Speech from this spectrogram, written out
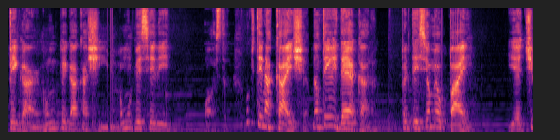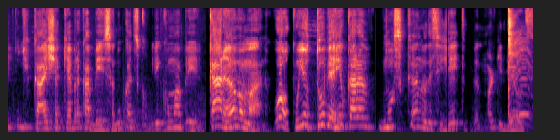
pegar. Vamos pegar a caixinha. Vamos ver se ele mostra. O que tem na caixa? Não tenho ideia, cara. Pertencia ao meu pai. E é tipo de caixa quebra-cabeça. Nunca descobri como abrir. Caramba, mano. Com o YouTube aí, o cara moscando desse jeito. Pelo amor de Deus.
